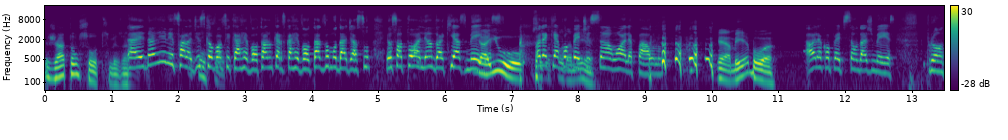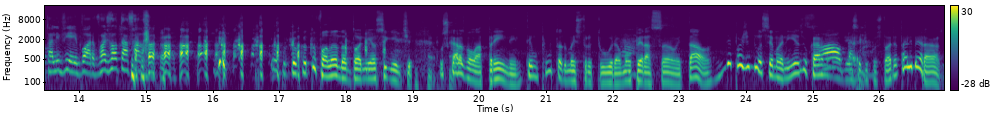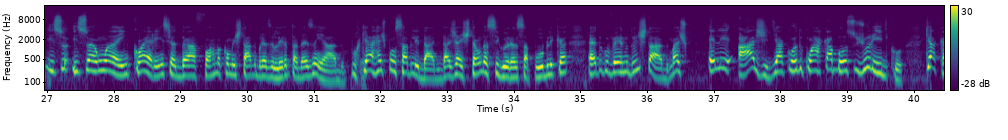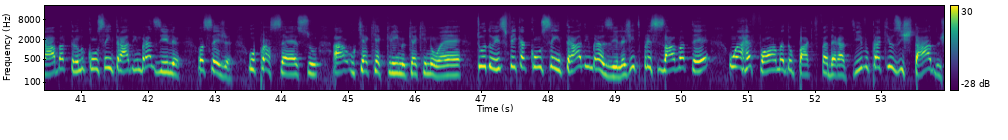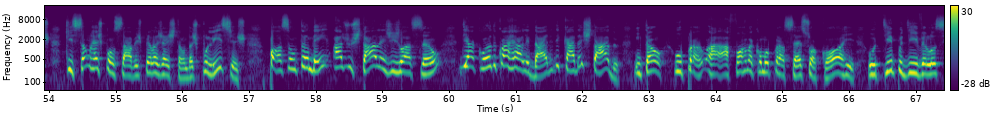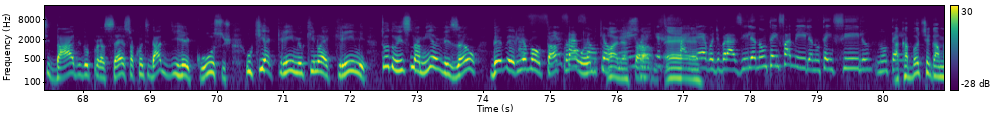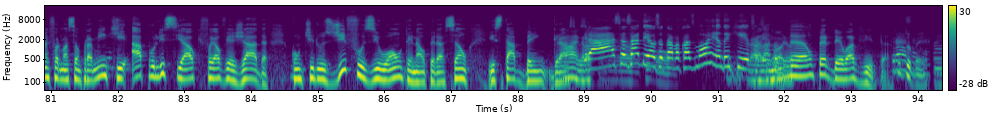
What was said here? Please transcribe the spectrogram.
já estão soltos, meus amigos. Aí daí me fala disso que eu vou ficar revoltado, não quero ficar revoltado, vou mudar de assunto. Eu só tô olhando aqui as meias. E aí o- Olha aqui a competição, olha, Paulo. É, a meia é boa. Olha a competição das meias. Pronto, aliviei, bora, pode voltar a falar. Não, Porque o que eu tô falando, Antoninho, é o seguinte: os caras vão lá, prendem, tem um puta de uma estrutura, uma operação e tal. Depois de duas semaninhas, o cara, numa Solta. audiência de custódia, tá liberado. Isso, isso é uma incoerência da forma como o Estado brasileiro está desenhado. Porque a responsabilidade da gestão da segurança pública é do governo do Estado. Mas ele age de acordo com o arcabouço jurídico, que acaba estando concentrado em Brasília. Ou seja, o processo, a- o que é que é crime, o que é que não é, tudo isso fica concentrado em Brasília. A gente precisava ter uma reforma do Pacto Federativo para que os estados, que são responsáveis pela gestão das polícias, possam também ajustar a legislação de acordo com a realidade de cada estado. Então, o a, a forma como o processo ocorre, o tipo de velocidade do processo, a quantidade de recursos, o que é crime, o que não é crime, tudo isso, na minha visão, deveria voltar para o âmbito que eu Olha tenho só, é que esse é- pai d'égua de Brasília não tem família, não tem filho, não tem... Acabou de chegar uma informação pra mim que a policial que foi alvejada com tiros de fuzil ontem na operação está bem, graças a Graças a Deus, eu tava quase morrendo aqui. Falei, não perdeu a vida. Graças a Deus.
